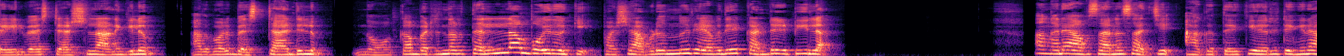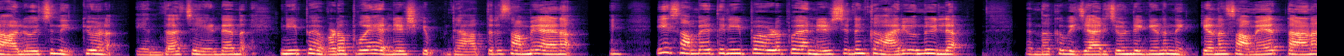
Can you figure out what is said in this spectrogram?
റെയിൽവേ സ്റ്റേഷനിലാണെങ്കിലും അതുപോലെ ബസ് സ്റ്റാൻഡിലും നോക്കാൻ പറ്റുന്നിടത്തെല്ലാം പോയി നോക്കി. പക്ഷെ അവിടെ ഒന്നും രേവതിയെ കണ്ടു കിട്ടിയില്ല. അങ്ങനെ അവസാനം സച്ചി അകത്തേക്ക് കയറിയിട്ട് ഇങ്ങനെ ആലോചിച്ച് നിൽക്കുകയാണ് എന്താ ചെയ്യേണ്ടതെന്ന്? ഇനിയിപ്പോൾ എവിടെ പോയി അന്വേഷിക്കും? രാത്രി സമയമാണ്. ഈ സമയത്ത് ഇനിയിപ്പോൾ എവിടെ പോയി അന്വേഷിച്ചിട്ടും കാര്യമൊന്നുമില്ല. എന്നൊക്കെ വിചാരിച്ചുകൊണ്ട് ഇങ്ങനെ നിൽക്കണ സമയത്താണ്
